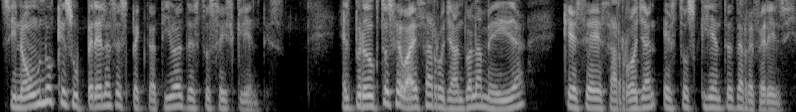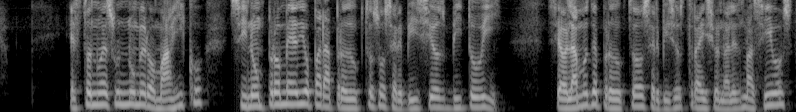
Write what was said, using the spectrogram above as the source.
sino uno que supere las expectativas de estos seis clientes. El producto se va desarrollando a la medida que se desarrollan estos clientes de referencia. Esto no es un número mágico, sino un promedio para productos o servicios B2B. Si hablamos de productos o servicios tradicionales masivos,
